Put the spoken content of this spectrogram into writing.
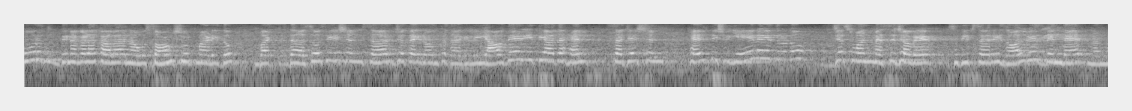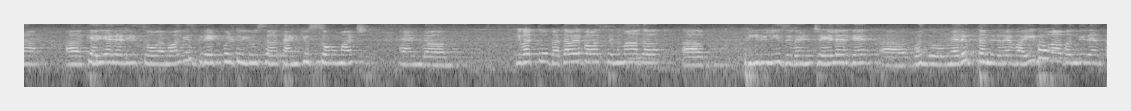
ಮೂರು ದಿನಗಳ ಕಾಲ ನಾವು ಸಾಂಗ್ ಶೂಟ್ ಮಾಡಿದ್ದು. ಬಟ್ ದ ಅಸೋಸಿಯೇಷನ್ ಸರ್ ಜೊತೆ ಇರೋವಂಥದ್ದಾಗಿರಲಿ, ಯಾವುದೇ ರೀತಿಯಾದ ಹೆಲ್ತ್ ಸಜೆಷನ್ ಹೆಲ್ತ್ ಇಶ್ಯೂ ಏನೇ ಇದ್ರೂ just one message away Sudeep sir is always been there ನನ್ನ ಕೆರಿಯರಲ್ಲಿ so I am always grateful to you sir thank you so much and ಇವತ್ತು ಗತವೈಭವ ಸಿನಿಮಾದ ಪ್ರೀ ರಿಲೀಸ್ ಇವೆಂಟ್ ಟ್ರೇಲರ್ಗೆ ಒಂದು ಮೆರುಗು ತಂದಿದ್ದಾರೆ. ವೈಭವ ಬಂದಿದೆ ಅಂತ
